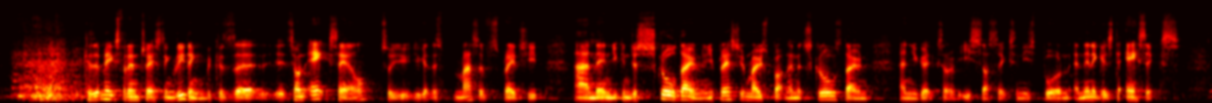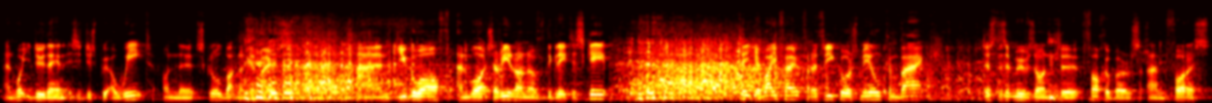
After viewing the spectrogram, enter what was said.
Because it makes for interesting reading because uh, it's on Excel, so you, you get this massive spreadsheet, and then you can just scroll down and you press your mouse button and it scrolls down, and you get sort of East Sussex and Eastbourne, and then it gets to Essex. And what you do then is you just put a weight on the scroll button on your mouse, and you go off and watch a rerun of The Great Escape. Take your wife out for a three course meal, come back, just as it moves on to Fochabers and Forres.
